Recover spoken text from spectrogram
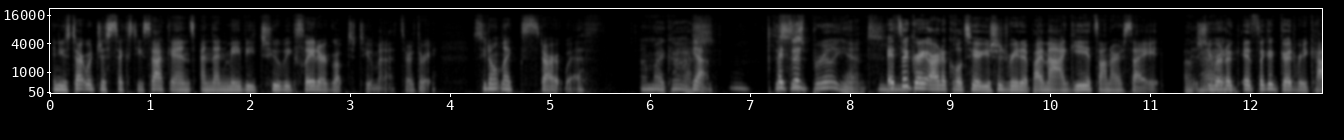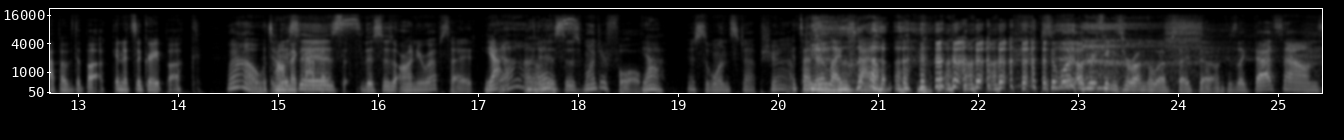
And you start with just 60 seconds and then maybe two weeks later go up to two minutes or three. So you don't like start with. Oh my gosh. Yeah. This It's is a- brilliant. Mm-hmm. It's a great article too. You should read it by Maggie. It's on our site. She wrote a, it's like a good recap of the book and it's a great book. Wow. Atomic this Habits. is this is on your website. Yeah, Yeah. Oh, is. this is wonderful. Yeah. It's the one stop shop. It's under lifestyle. so what other things are on the website though? Because like that sounds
